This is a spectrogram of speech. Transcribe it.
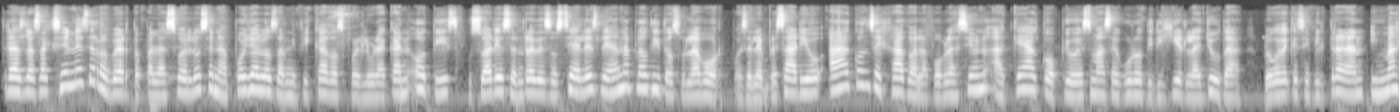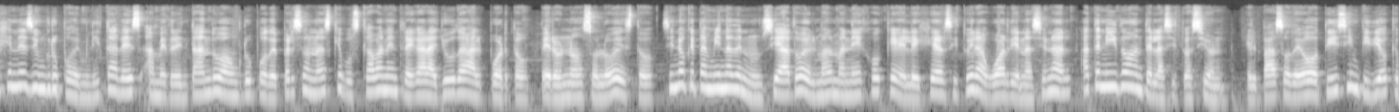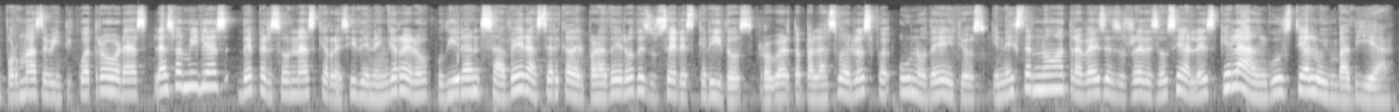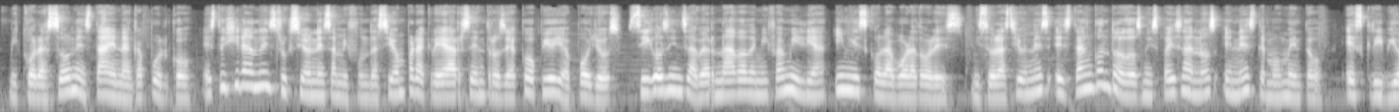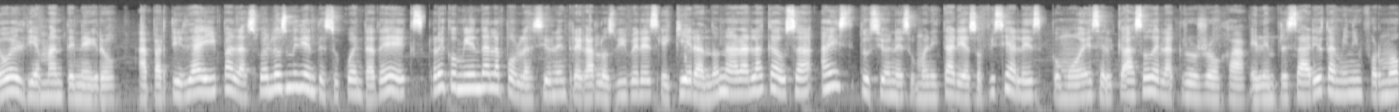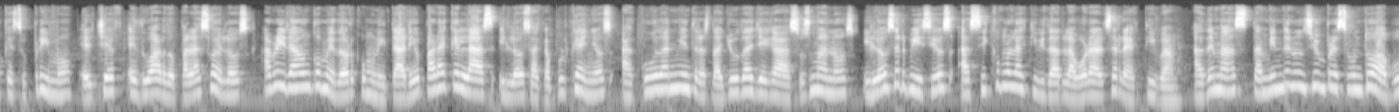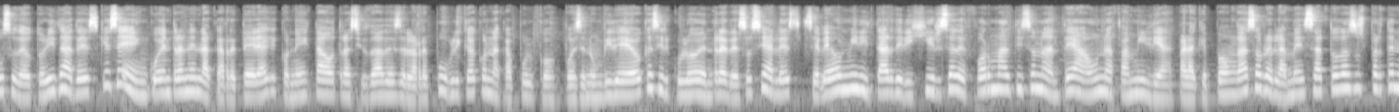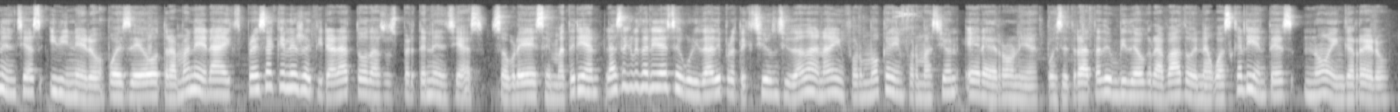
Tras las acciones de Roberto Palazuelos en apoyo a los damnificados por el huracán Otis, usuarios en redes sociales le han aplaudido su labor, pues el empresario ha aconsejado a la población a qué acopio es más seguro dirigir la ayuda, luego de que se filtraran imágenes de un grupo de militares amedrentando a un grupo de personas que buscaban entregar ayuda al puerto. Pero no solo esto, sino que también ha denunciado el mal manejo que el ejército y la Guardia Nacional ha tenido ante la situación. El paso de Otis impidió que por más de 24 horas las familias de personas que residen en Guerrero pudieran saber acerca del paradero de sus seres queridos. Roberto Palazuelos fue uno de ellos, quien externó a través de sus redes sociales que la angustia lo invadía. Mi corazón está en Acapulco. Estoy girando instrucciones a mi fundación para crear centros de acopio y apoyos. Sigo sin saber nada de mi familia y mis colaboradores. Mis oraciones están con todos mis paisanos en este momento, escribió el Diamante Negro. A partir de ahí, Palazuelos, mediante su cuenta de ex recomienda a la población entregar los víveres que quieran donar a la causa a instituciones humanitarias oficiales, como es el caso de la Cruz Roja. El empresario también informó que su primo, el chef Eduardo Palazuelos, abrirá un comedor comunitario para que las y los acapulqueños acudan mientras la ayuda llega a sus manos y los servicios, así como la actividad laboral se reactiva. Además, también denunció un presunto abuso de autoridades que se encuentran en la carretera que conecta a otras ciudades de la República con Acapulco, pues en un video que circuló en redes sociales se ve a un militar dirigirse de forma altisonante a una familia para que ponga sobre la mesa todas sus pertenencias y dinero, pues de otra manera expresa que les retirará todas sus pertenencias. Sobre ese material, la Secretaría de Seguridad y Protección Ciudadana informó que la información era errónea, pues se trata de un video grabado en Aguascalientes, no en Guerrero.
